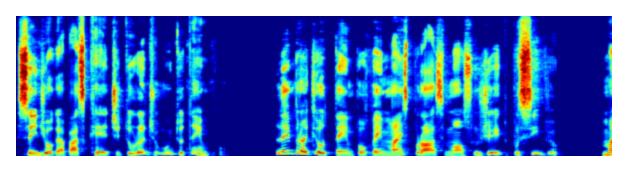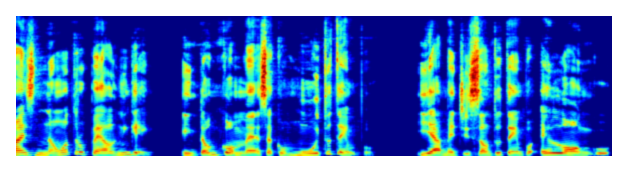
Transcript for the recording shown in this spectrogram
sem jogar basquete durante muito tempo. Lembra que o tempo vem mais próximo ao sujeito possível, mas não atropela ninguém. Então começa com muito tempo. E a medição do tempo é longo.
